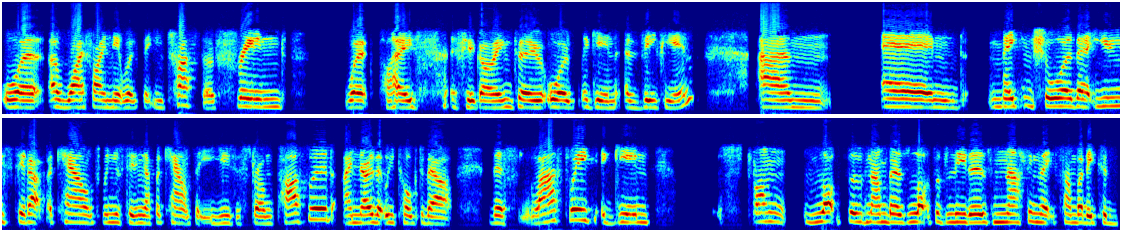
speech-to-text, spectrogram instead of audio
or a Wi-Fi network that you trust, a friend, workplace if you're going to, or again, a VPN. Um, and making sure that you set up accounts when you're setting up accounts that you use a strong password. I know that we talked about this last week. Again, strong, lots of numbers, lots of letters, nothing that somebody could,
